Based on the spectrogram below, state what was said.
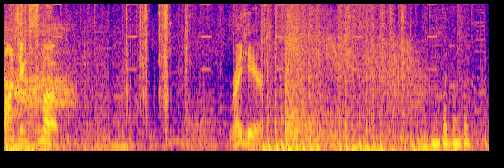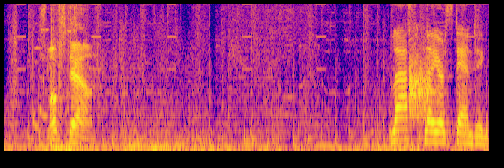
Launching smoke. Right here. Smoke's down. Last player standing.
